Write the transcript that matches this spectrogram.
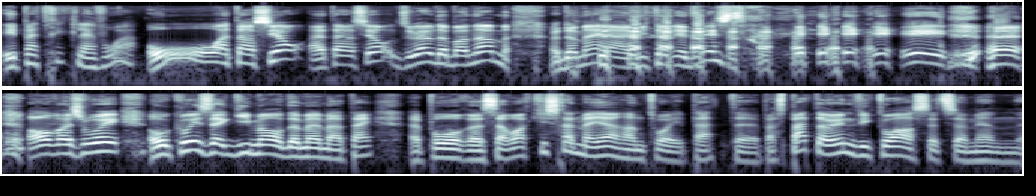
et Patrick Lavoie. Oh, attention, attention, duel de bonhomme. Demain à 8h10. Euh, on va jouer au quiz à Guimont demain matin pour savoir qui sera le meilleur entre toi et Pat. Euh, Parce que Pat a une victoire cette semaine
